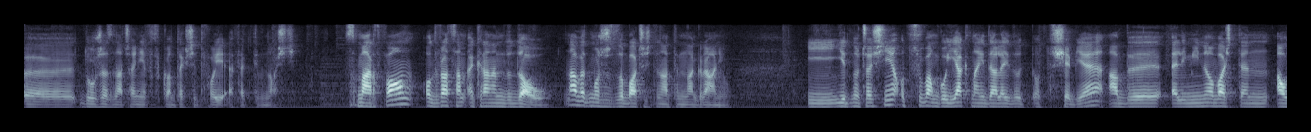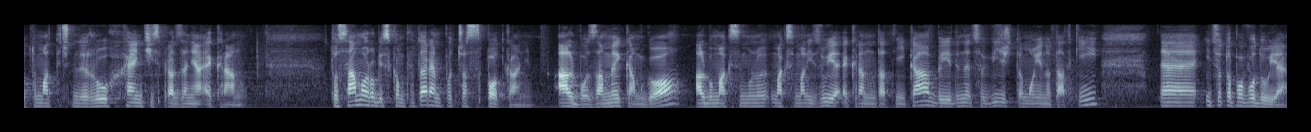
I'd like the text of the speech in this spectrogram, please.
e, duże znaczenie w kontekście Twojej efektywności. Smartfon odwracam ekranem do dołu. Nawet możesz zobaczyć to na tym nagraniu. I jednocześnie odsuwam go jak najdalej do, od siebie, aby eliminować ten automatyczny ruch chęci sprawdzenia ekranu. To samo robię z komputerem podczas spotkań. Albo zamykam go, albo maksymalizuję ekran notatnika, by jedyne co widzieć to moje notatki. E, I co to powoduje?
